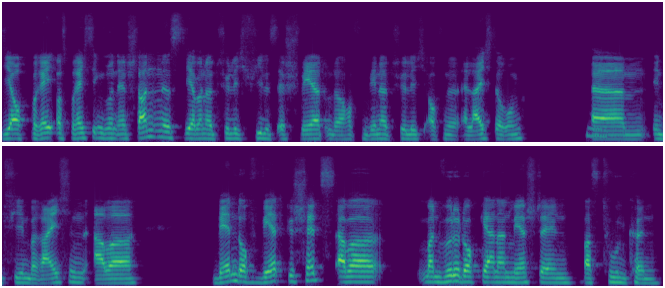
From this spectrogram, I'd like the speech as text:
die auch aus berechtigten Gründen entstanden ist, die aber natürlich vieles erschwert und da hoffen wir natürlich auf eine Erleichterung ja. ähm, in vielen Bereichen, aber werden doch wertgeschätzt, aber man würde doch gerne an mehr Stellen was tun können.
